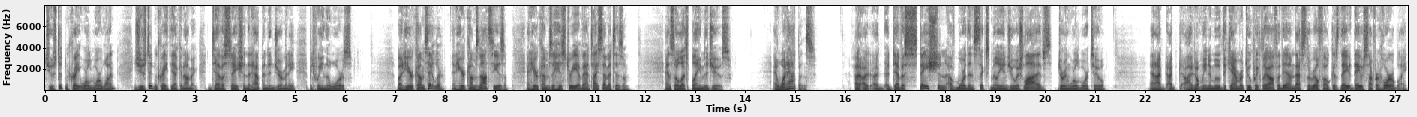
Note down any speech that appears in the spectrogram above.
Jews didn't create World War I. Jews didn't create the economic devastation that happened in Germany between the wars. But here comes Hitler, and here comes Nazism, and here comes a history of anti Semitism. And so let's blame the Jews. And what happens? A, a, a, devastation of more than six million Jewish lives during World War II. And I, I, I don't mean to move the camera too quickly off of them. That's the real focus. They, they suffered horribly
